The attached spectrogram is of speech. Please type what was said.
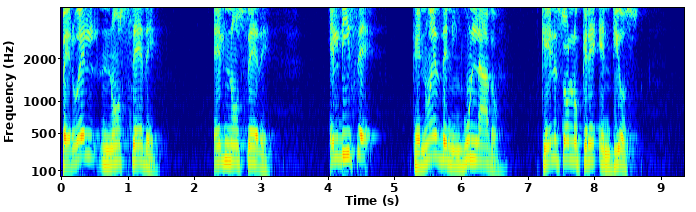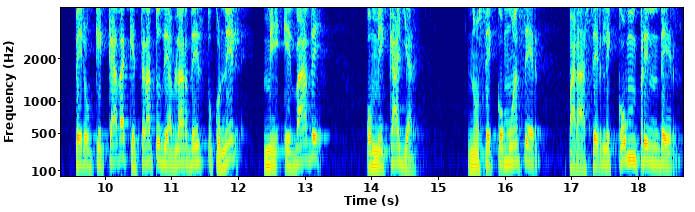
pero él no cede. Él no cede. Él dice que no es de ningún lado, que él solo cree en Dios, pero que cada que trato de hablar de esto con él, me evade o me calla. No sé cómo hacer para hacerle comprender,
